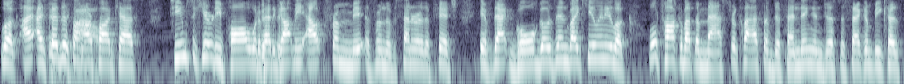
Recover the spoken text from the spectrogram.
Look, I, I said this on our podcast. Team security Paul would have had to got me out from from the center of the pitch if that goal goes in by Chiellini. Look, we'll talk about the masterclass of defending in just a second because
